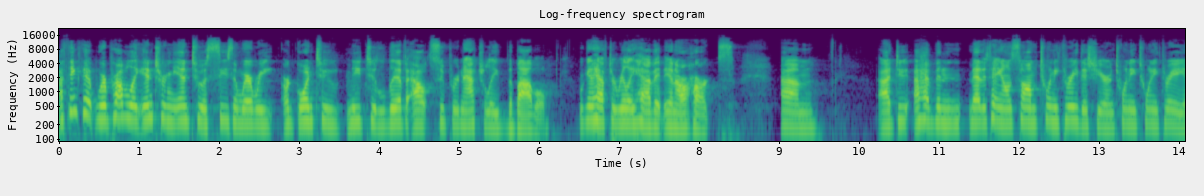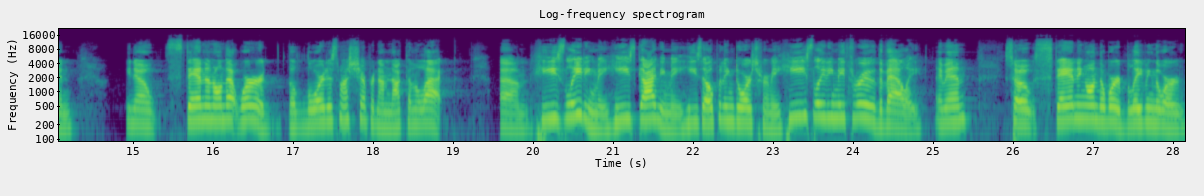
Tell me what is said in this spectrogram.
I think that we're probably entering into a season where we are going to need to live out supernaturally the Bible. We're going to have to really have it in our hearts. Um, I do. I have been meditating on Psalm 23 this year in 2023, and you know, standing on that word, the Lord is my shepherd, I'm not going to lack. Um, he's leading me. He's guiding me. He's opening doors for me. He's leading me through the valley. Amen? So, standing on the word, believing the word,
